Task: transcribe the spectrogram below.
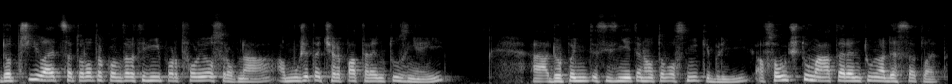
do tří let se toto konzervativní portfolio srovná a můžete čerpat rentu z něj a doplníte si z něj ten hotovostní kyblík a v součtu máte rentu na 10 let.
